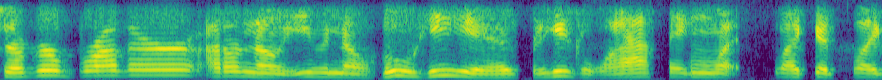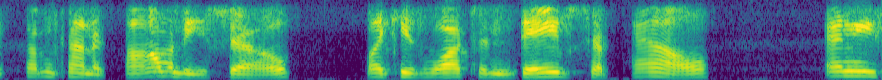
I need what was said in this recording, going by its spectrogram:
sugar brother. I don't know even know who he is, but he's laughing like, like it's like some kind of comedy show, like he's watching Dave Chappelle. And he's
